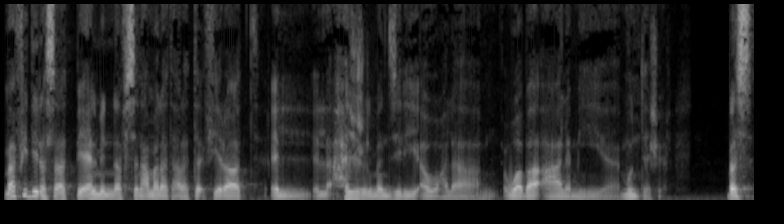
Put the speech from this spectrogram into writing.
ما في دراسات بعلم النفس انعملت على تأثيرات الحجر المنزلي أو على وباء عالمي منتشر. بس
